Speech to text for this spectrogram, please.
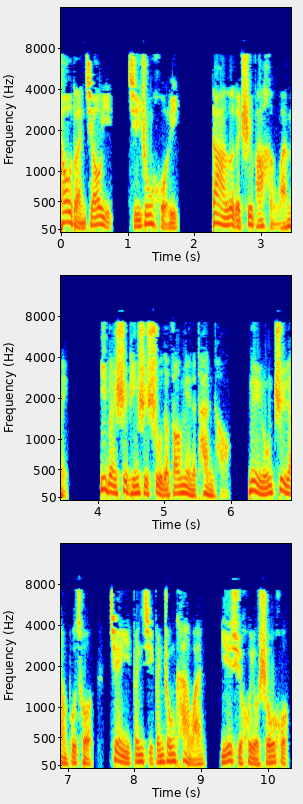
超短交易，集中火力。大鳄的吃法很完美。一本视频是数的方面的探讨，内容质量不错，建议分几分钟看完，也许会有收获。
